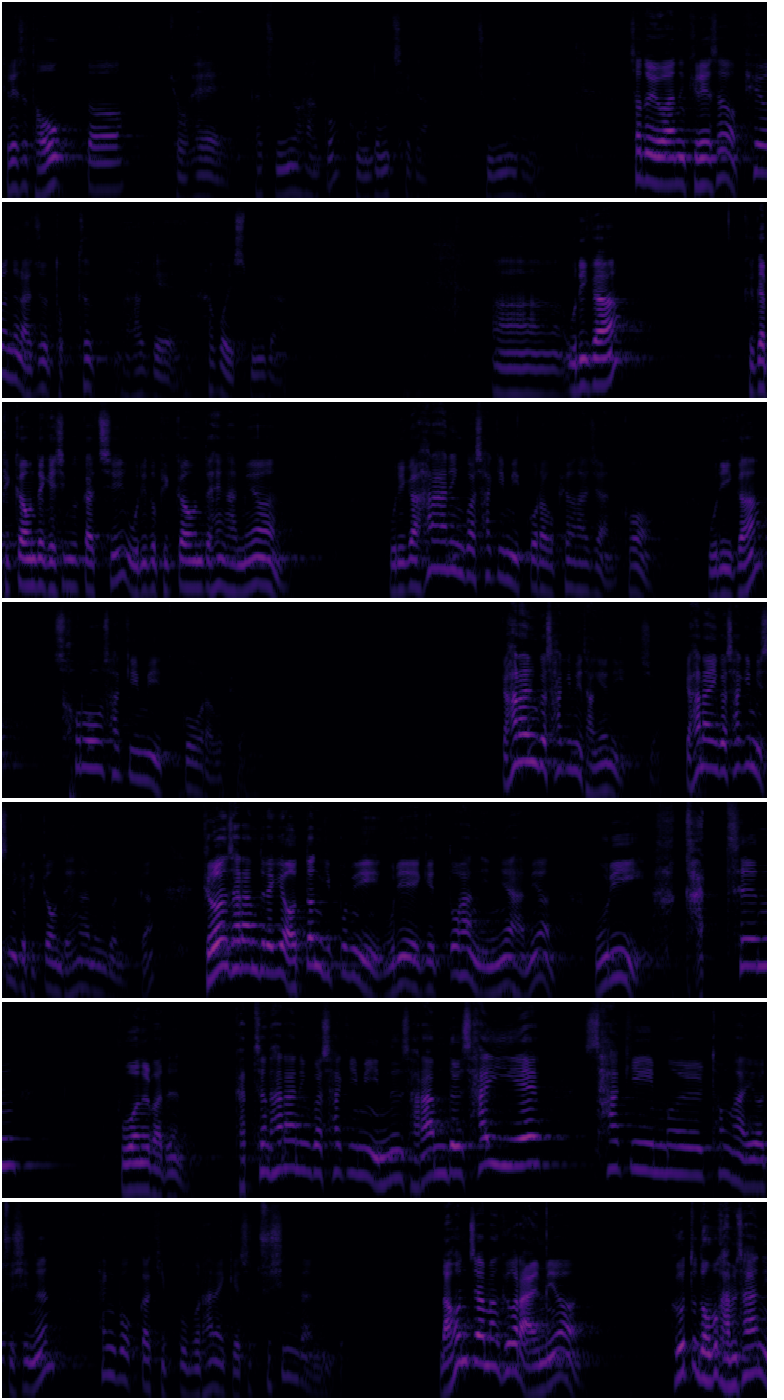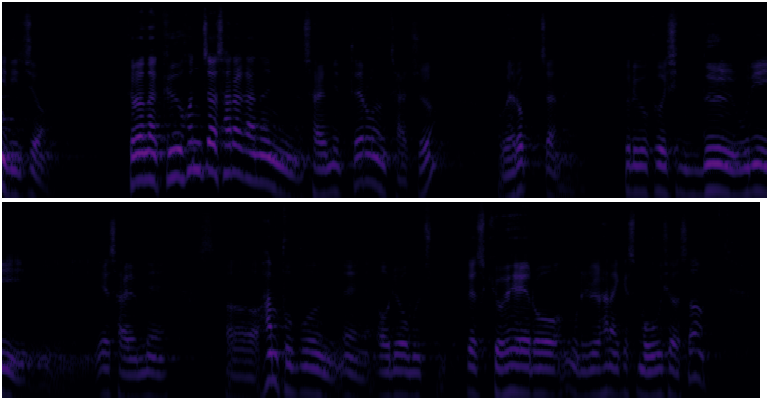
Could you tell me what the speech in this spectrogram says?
그래서 더욱 더 교회가 중요하고 공동체가 중요해요. 사도 요한은 그래서 표현을 아주 독특하게 하고 있습니다. 아, 우리가 그가 빛 가운데 계신 것 같이 우리도 빛 가운데 행하면 우리가 하나님과 사귐이 있고라고 표현하지 않고 우리가 서로 사귐이 있고라고. 그러니까 하나님과 사귐이 당연히 있죠. 그러니까 하나님과 사귐이 있으니까 빛 가운데 행하는 거니까 그런 사람들에게 어떤 기쁨이 우리에게 또한 있냐 하면 우리 같은 구원을 받은 같은 하나님과 사귐이 있는 사람들 사이에 사귐을 통하여 주시는 행복과 기쁨을 하나님께서 주신다는 거예요. 나 혼자만 그걸 알면 그것도 너무 감사한 일이죠. 그러나 그 혼자 살아가는 삶이 때로는 자주 외롭잖아요. 그리고 그것이 늘 우리의 삶의 어, 한 부분에 어려움을 줍니다. 그래서 교회로 우리를 하나님께서 모으셔서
